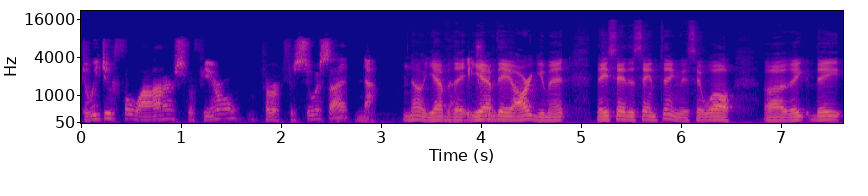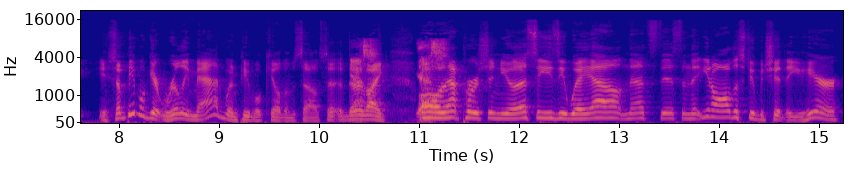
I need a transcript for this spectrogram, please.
Do we do full honors for funeral for, for suicide? No. No, you have the you have the argument. They say the same thing. They say, well, uh, they they some people get really mad when people kill themselves. They're Yes. like, Yes. oh, that person, you know, that's the easy way out, and that's this and that, you know, all the stupid shit that you hear.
